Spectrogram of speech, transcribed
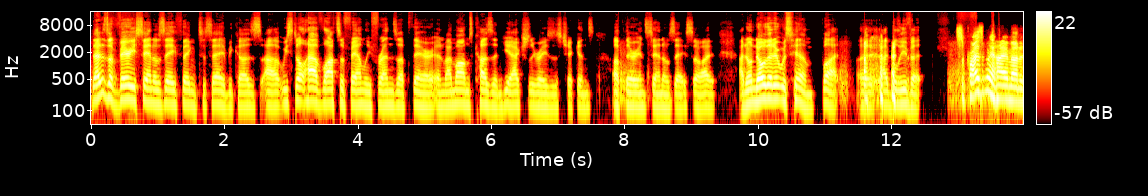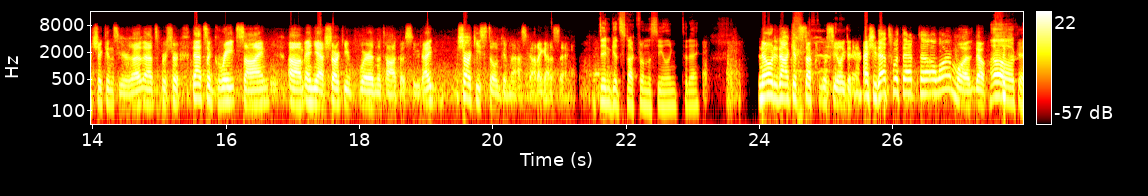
that is a very San Jose thing to say because uh, we still have lots of family friends up there, and my mom's cousin he actually raises chickens up there in San Jose. So I I don't know that it was him, but I, I believe it. Surprisingly high amount of chickens here. That, that's for sure. That's a great sign. Um, and yeah, Sharky wearing the taco suit. I Sharky's still a good mascot. I gotta say. Didn't get stuck from the ceiling today. No, did not get stuck from the ceiling. today. Actually, that's what that uh, alarm was. No, Oh, okay.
